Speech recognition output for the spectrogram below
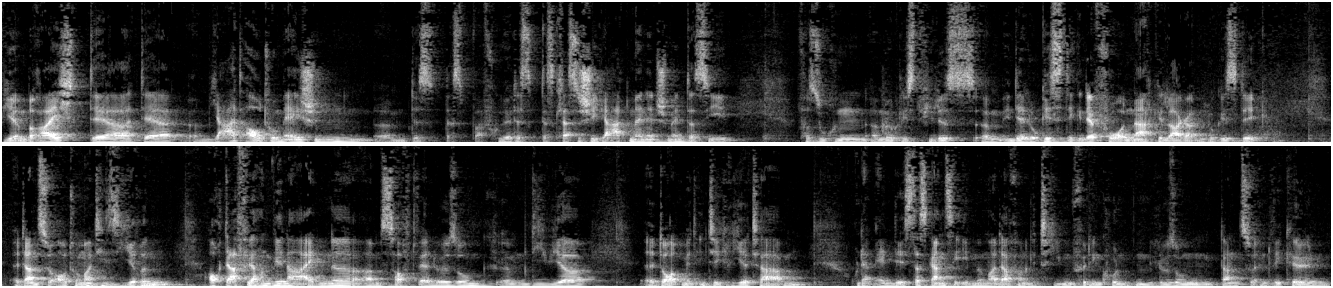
wir im Bereich der, der Yard Automation, das, das war früher das, das klassische Yard Management, dass sie versuchen, äh, möglichst vieles in der Logistik, in der vor- und nachgelagerten Logistik dann zu automatisieren. Auch dafür haben wir eine eigene ähm, Softwarelösung, ähm, die wir äh, dort mit integriert haben. Und am Ende ist das Ganze eben immer davon getrieben, für den Kunden Lösungen dann zu entwickeln,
